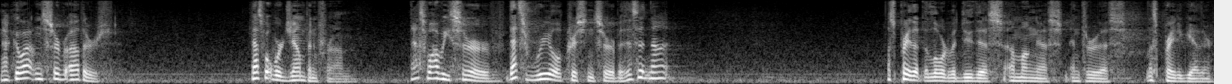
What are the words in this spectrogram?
Now go out and serve others. That's what we're jumping from. That's why we serve. That's real Christian service, is it not? Let's pray that the Lord would do this among us and through us. Let's pray together.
